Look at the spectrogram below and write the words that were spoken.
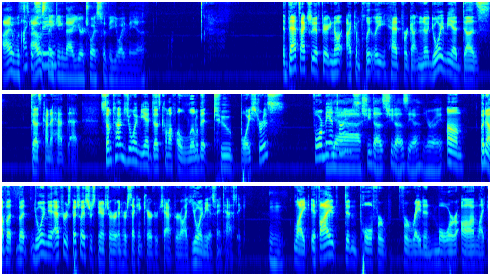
I was I I, was see- thinking that your choice would be Yoimiya. That's actually a fair. Know. I completely had forgotten. No, Yoimiya does does kind of have that. Sometimes Yoimiya does come off a little bit too boisterous for me at yeah, times. she does. She does. Yeah, you're right. Um, but no, but but Yoimiya after, especially after experiencing her in her second character chapter, like Yoimiya is fantastic. Mm-hmm. Like if I didn't pull for for Raiden more on like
